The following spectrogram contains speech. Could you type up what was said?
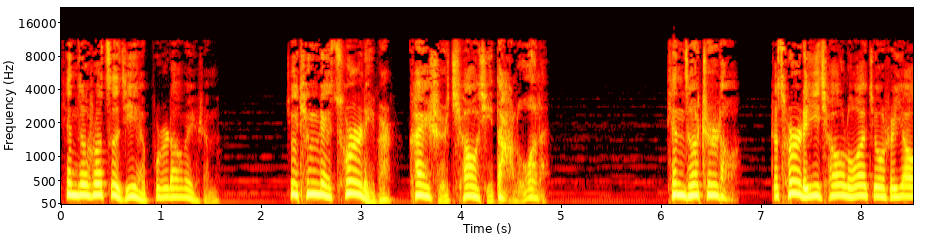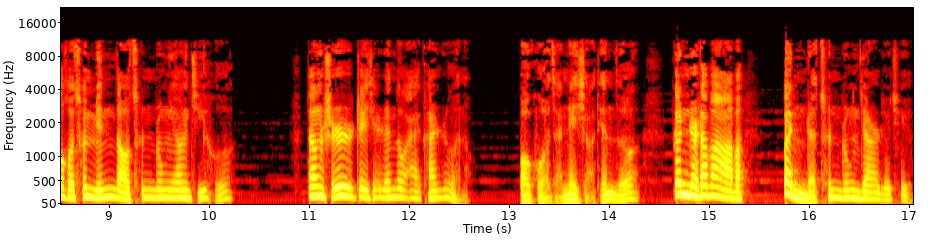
天泽说自己也不知道为什么，就听这村里边开始敲起大锣来。天泽知道，这村里一敲锣就是吆喝村民到村中央集合。当时这些人都爱看热闹，包括咱这小天泽，跟着他爸爸奔着村中间就去了。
